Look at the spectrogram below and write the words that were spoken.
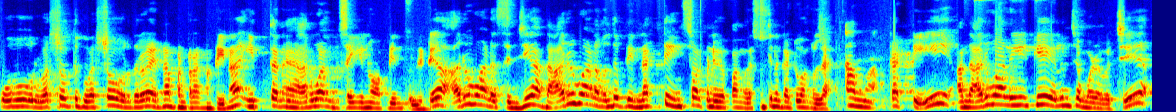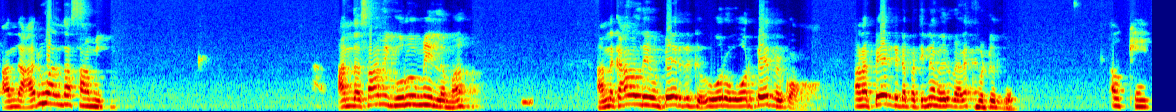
ஒவ்வொரு வருஷத்துக்கு வருஷம் ஒரு தடவை என்ன பண்றாங்க அப்படின்னா இத்தனை அருவாள் செய்யணும் அப்படின்னு சொல்லிட்டு அருவாளை செஞ்சு அந்த அருவாளை வந்து இப்படி நட்டு இன்ஸ்டால் பண்ணி வைப்பாங்கல்ல சுத்திலும் கட்டுவாங்கல்ல. ஆமா. கட்டி அந்த அருவாளைக்கே எலுமிச்சம்பழம் வச்சு அந்த அருவாள் தான் சாமி. அந்த சாமிக்கு உருவமே இல்லம்மா. அந்த காவல் தெய்வம் பேர் இருக்கு ஒரு ஒரு பேர் இருக்கும். ஆனா பேர் கிட்ட பாத்தீங்கன்னா வெறும் விளக்கு மட்டும் இருக்கும். ஓகே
